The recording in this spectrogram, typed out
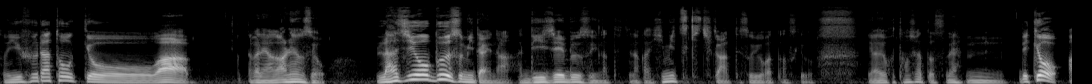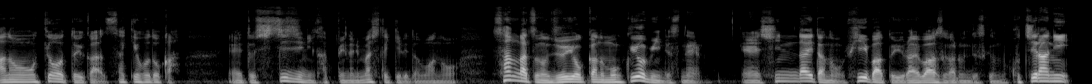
そのユフラ東京は、なんかね、あの、あれなんですよ。ラジオブースみたいな DJ ブースになってて、なんか秘密基地感あってすごい良かったんですけど。いや、よく楽しかったですね。うん。で、今日、あのー今日というか、先ほどか、えっ、と、7時に発表になりましたけれども、あの、3月の14日の木曜日にですね、えー新大田のフィーバーというライブハウスがあるんですけども、こちらに、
